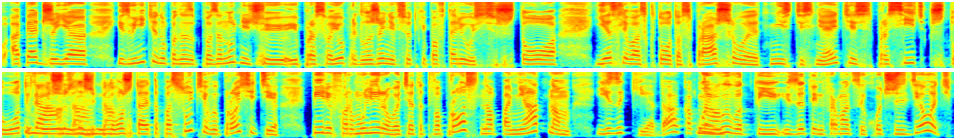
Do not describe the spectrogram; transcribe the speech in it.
опять же я, извините, но поза- позанудничаю и про свое предложение все-таки повторюсь, что если вас кто-то спрашивает, не стесняйтесь спросить, что ты Да, хочешь да, услышать, да. потому что это по сути вы просите переформулировать этот вопрос на понятном языке, да? Какой Да. вывод ты из этой информации хочешь сделать?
